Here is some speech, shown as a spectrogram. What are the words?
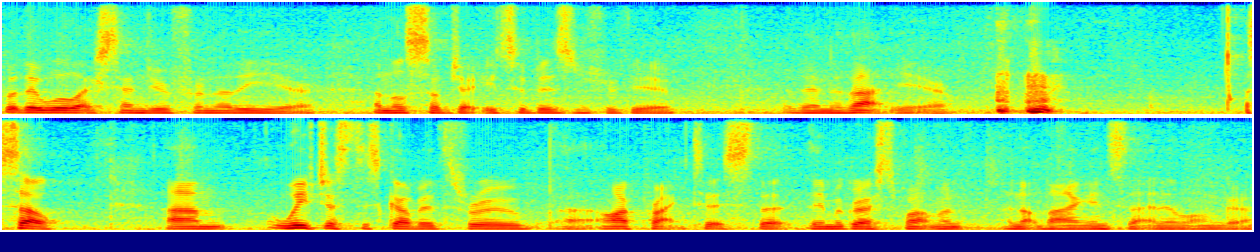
but they will extend you for another year and they'll subject you to business review at the end of that year. so, um, we've just discovered through uh, our practice that the Immigration Department are not buying into that any longer.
